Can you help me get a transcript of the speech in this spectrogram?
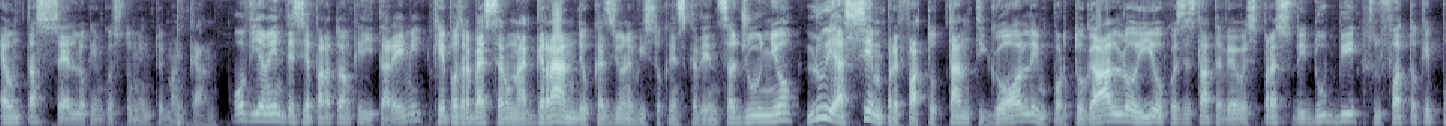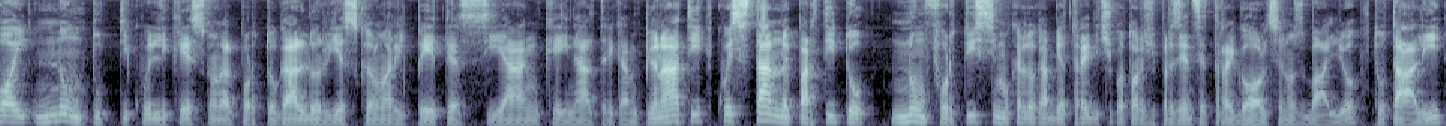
è un tassello che in questo momento è mancante. Ovviamente si è parlato anche di Taremi, che potrebbe essere una grande occasione visto che è in scadenza a giugno. Lui ha sempre fatto tanti gol in Portogallo, io quest'estate avevo espresso dei dubbi sul fatto che poi non tutti quelli che escono dal Portogallo riescono a ripetersi anche in altri campionati. Quest'anno è partito non fortissimo, credo che abbia 13-14 presenze e 3 gol se non sbaglio, totali.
